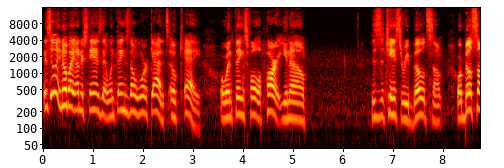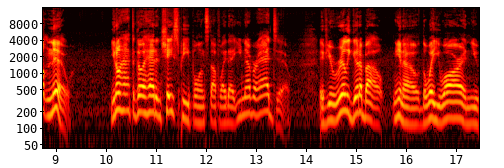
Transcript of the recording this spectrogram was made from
it seems like nobody understands that when things don't work out it's okay or when things fall apart you know this is a chance to rebuild some or build something new you don't have to go ahead and chase people and stuff like that. You never had to. If you're really good about you know the way you are and you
